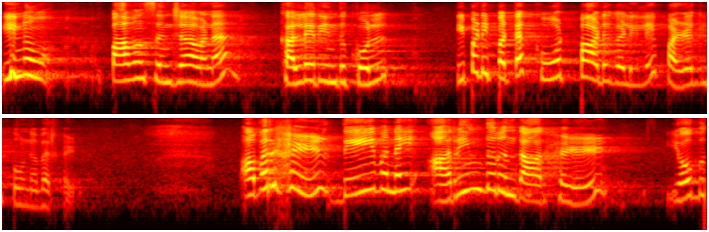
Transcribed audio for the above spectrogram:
இன்னும் பாவம் செஞ்ச அவனை கல்லெறிந்து கொல். இப்படிப்பட்ட கோட்பாடுகளிலே பழகி போனவர்கள். அவர்கள் தேவனை அறிந்திருந்தார்கள். யோபு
